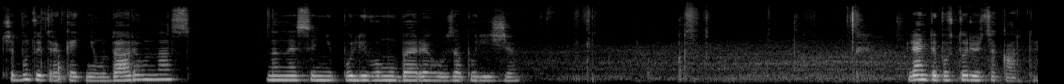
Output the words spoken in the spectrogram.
Чи будуть ракетні удари у нас? Нанесені по лівому берегу Запоріжжя. Гляньте, повторюються карти.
